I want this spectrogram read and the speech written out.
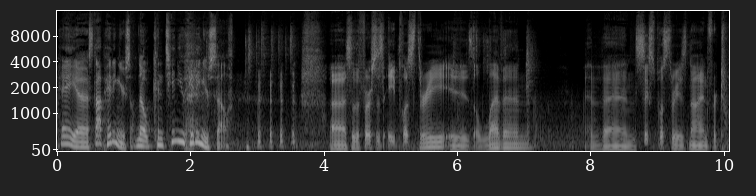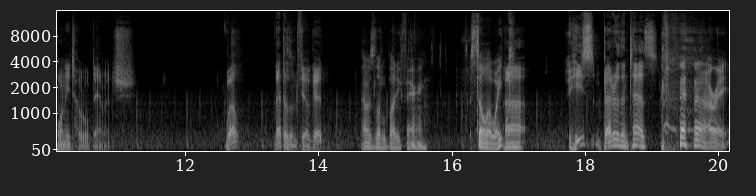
Hey, uh, stop hitting yourself. No, continue hitting yourself. Uh, so the first is 8 plus 3 is 11, and then 6 plus 3 is 9 for 20 total damage. Well, that doesn't feel good. That was little buddy faring. Still awake? Uh, he's better than Tez. All right.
